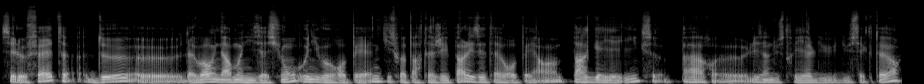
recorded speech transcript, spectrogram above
c'est le fait euh, d'avoir une harmonisation au niveau européen qui soit partagée par les États européens, par Gaia X, par euh, les industriels du, du secteur,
